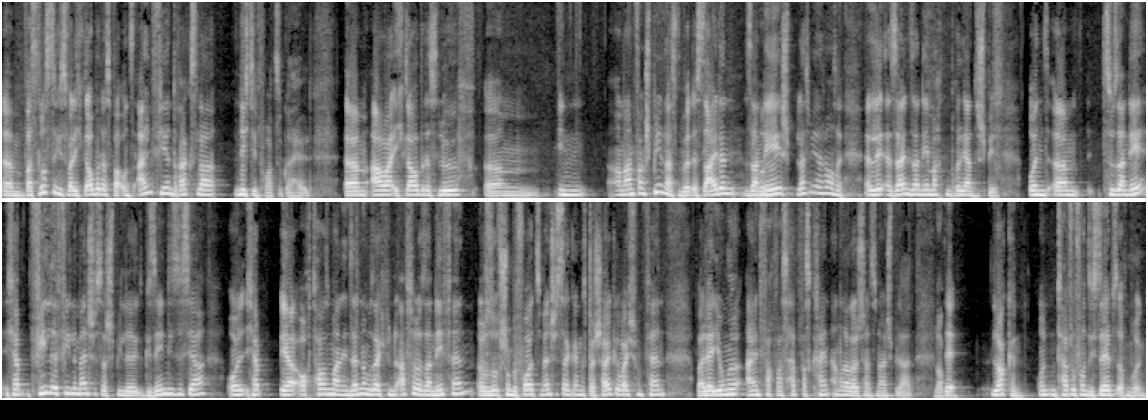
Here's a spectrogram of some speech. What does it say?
Ähm, was lustig ist, weil ich glaube, dass bei uns allen vieren Draxler nicht den Vorzug erhält. Ähm, aber ich glaube, dass Löw ähm, ihn am Anfang spielen lassen wird. Es sei denn, Sané, lass mich das mal ausreden. Es sei denn, Sané macht ein brillantes Spiel. Und ähm, zu Sané, ich habe viele, viele Manchester-Spiele gesehen dieses Jahr. Und ich habe ja auch tausendmal in den Sendungen gesagt, ich bin ein absoluter Sané-Fan. Also schon bevor er zu Manchester gegangen ist, bei Schalke war ich schon Fan, weil der Junge einfach was hat, was kein anderer deutscher Nationalspieler hat. Locken. Der, Locken und ein Tattoo von sich selbst auf dem Rücken.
